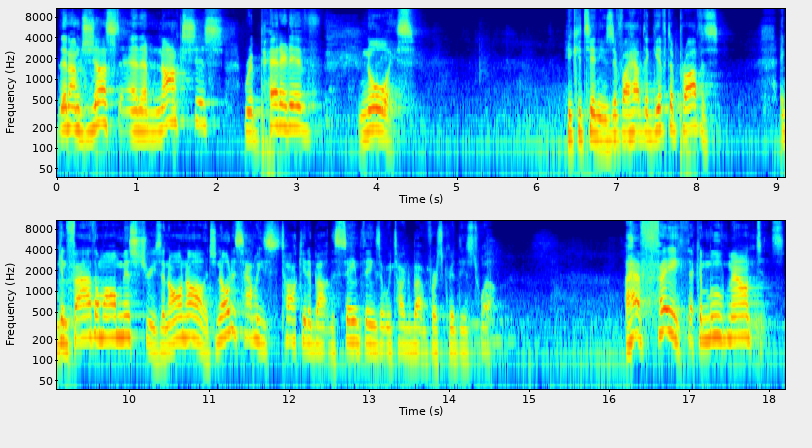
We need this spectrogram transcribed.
then I'm just an obnoxious, repetitive noise. He continues, If I have the gift of prophecy and can fathom all mysteries and all knowledge. Notice how he's talking about the same things that we talked about in 1 Corinthians 12. I have faith that can move mountains,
